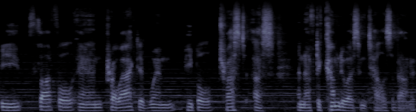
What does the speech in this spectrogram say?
be thoughtful and proactive when people trust us enough to come to us and tell us about it.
